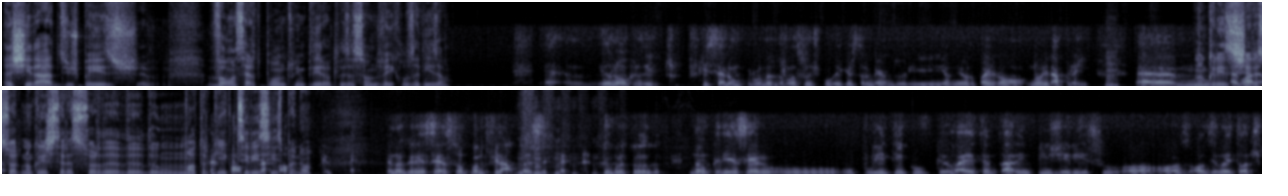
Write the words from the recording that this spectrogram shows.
as cidades e os países eh, vão a certo ponto impedir a utilização de veículos a diesel? Eu não acredito porque isso era um problema de relações públicas tremendo e a União Europeia não, não irá por aí. Hum. Um, não, querias agora... ser assessor, não querias ser assessor de, de, de uma autarquia que decidisse isso, pois não? Eu não queria ser assessor, ponto final, mas sobretudo não queria ser o, o, o, político que vai tentar impingir isso aos, aos eleitores.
